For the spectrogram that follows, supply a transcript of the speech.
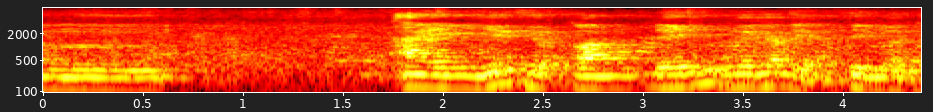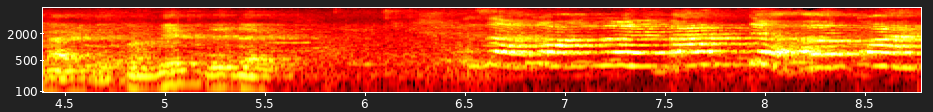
uhm, ai giới thiệu con đến với các điểm tin mừng này để con biết đến đây? Dạ có người ban chợ quan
